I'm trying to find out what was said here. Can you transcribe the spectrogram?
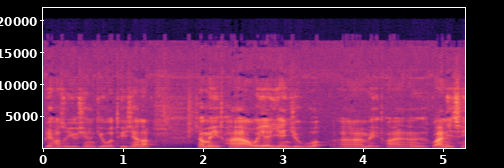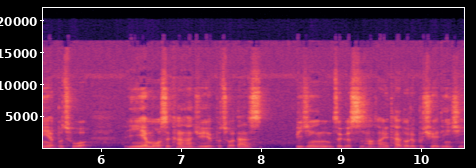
比方说，有些人给我推荐了，像美团啊，我也研究过，呃，美团，嗯，管理层也不错，营业模式看上去也不错，但是毕竟这个市场上有太多的不确定性，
